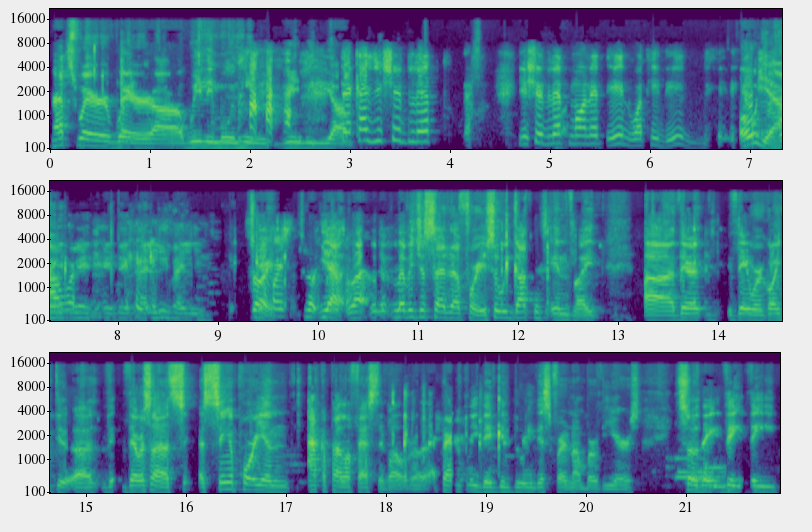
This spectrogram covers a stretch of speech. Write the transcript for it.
That's where where uh, Willie Moon he really uh, Teka, you should let you should let Monet in what he did. Oh yeah. Wait, wait, wait, wait. I leave, I leave. Sorry. First- So, yeah, let, let me just set it up for you. So we got this invite. Uh, there, they were going to. Uh, there was a, a Singaporean a cappella festival. right? Apparently, they've been doing this for a number of years. So they they they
